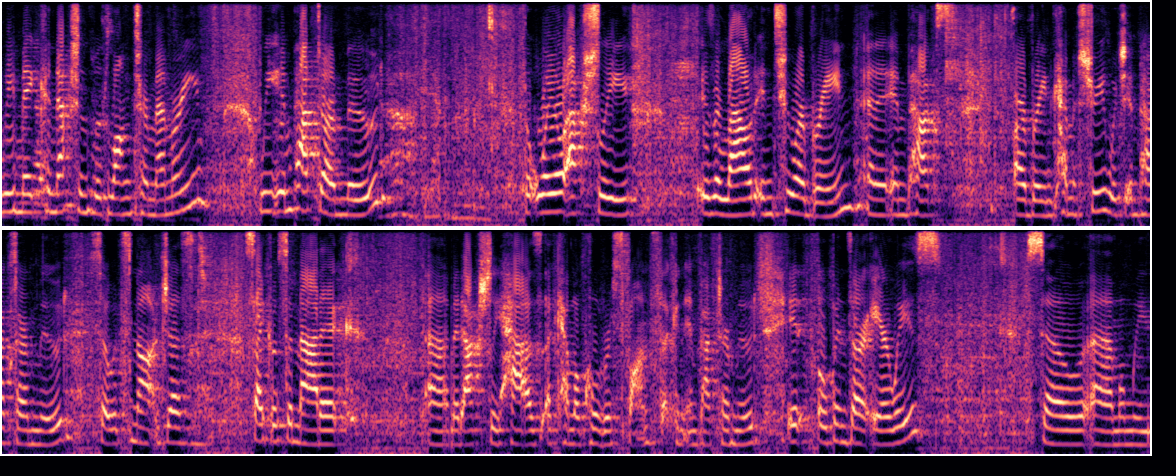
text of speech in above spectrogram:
we make connections with long-term memory. We impact our mood. The oil actually is allowed into our brain and it impacts our brain chemistry, which impacts our mood. So it's not just psychosomatic. Um, it actually has a chemical response that can impact our mood. It opens our airways. So um, when we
